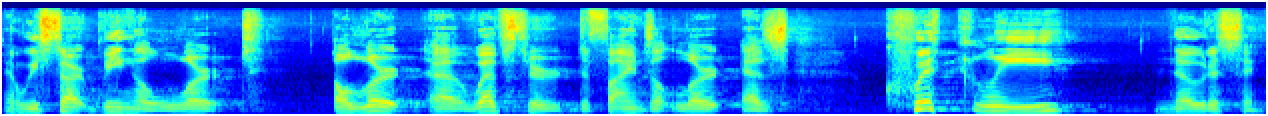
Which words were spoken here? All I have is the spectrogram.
And we start being alert. Alert, uh, Webster defines alert as quickly noticing.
